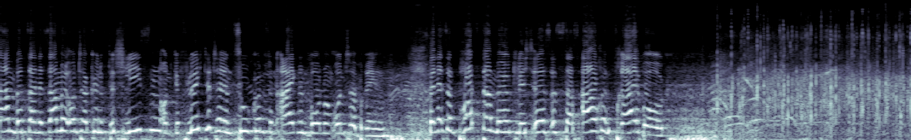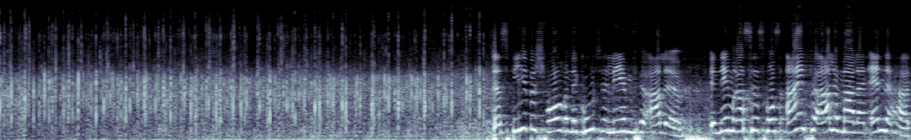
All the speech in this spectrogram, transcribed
Potsdam wird seine Sammelunterkünfte schließen und Geflüchtete in Zukunft in eigenen Wohnungen unterbringen. Wenn es in Potsdam möglich ist, ist das auch in Freiburg. Das vielbeschworene gute Leben für alle, in dem Rassismus ein für alle Mal ein Ende hat,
